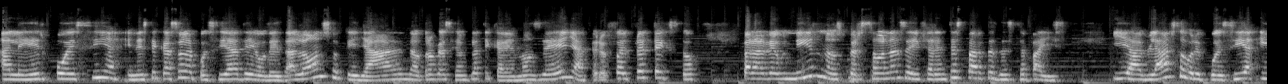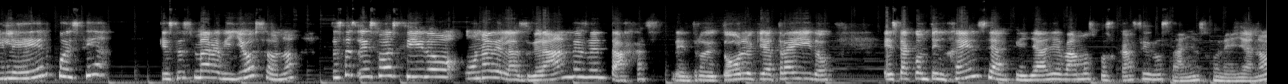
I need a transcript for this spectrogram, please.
a leer poesía, en este caso la poesía de Odette Alonso, que ya en otra ocasión platicaremos de ella, pero fue el pretexto para reunirnos personas de diferentes partes de este país y hablar sobre poesía y leer poesía, que eso es maravilloso, ¿no? Entonces, eso ha sido una de las grandes ventajas dentro de todo lo que ha traído esta contingencia que ya llevamos pues casi dos años con ella, ¿no?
